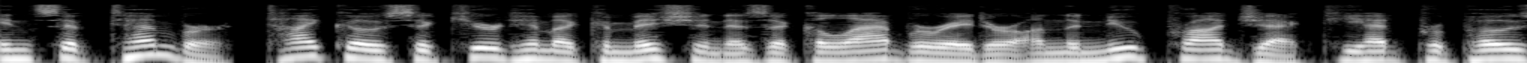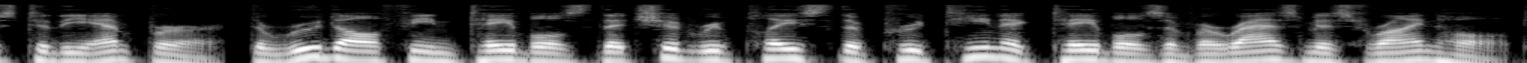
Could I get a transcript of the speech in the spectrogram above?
In September, Tycho secured him a commission as a collaborator on the new project he had proposed to the emperor, the Rudolphine tables that should replace the Prutenic tables of Erasmus Reinhold.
